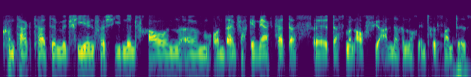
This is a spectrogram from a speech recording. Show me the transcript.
Kontakt hatte mit vielen verschiedenen Frauen ähm, und einfach gemerkt hat, dass, äh, dass man auch für andere noch interessant ist.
